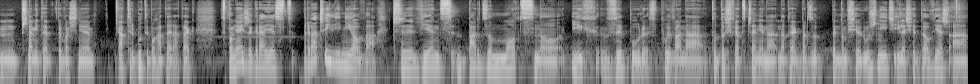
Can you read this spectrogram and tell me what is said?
mm, przynajmniej te, te właśnie atrybuty bohatera, tak? Wspomniałeś, że gra jest raczej liniowa, czy więc bardzo mocno ich wybór wpływa na to doświadczenie, na, na to, jak bardzo będą się różnić, ile się dowiesz, a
